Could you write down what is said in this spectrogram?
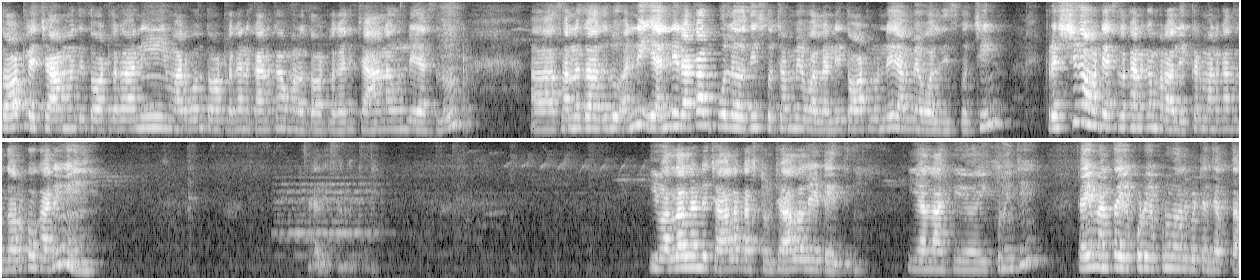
తోటలే చామంతి తోటలు కానీ మరవం తోటలు కానీ కనకాంబర తోటలు కానీ చాలా ఉండే అసలు. సన్నజాజులు అన్ని అన్ని రకాల పూలు తీసుకొచ్చి అమ్మేవాళ్ళండి. తోటలు ఉండే అమ్మేవాళ్ళు తీసుకొచ్చి. ఫ్రెష్గా ఉంటాయి అసలు కనకాంబరాలు. ఇక్కడ మనకు అంత దొరకవు కానీ. అది ఈ ఇవి చాలా కష్టం. చాలా లేట్ అయింది ఇవాళ నాకు ఇప్పటి నుంచి టైం అంతా ఎప్పుడు ఎప్పుడు మొదలుపెట్టాను చెప్తా.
